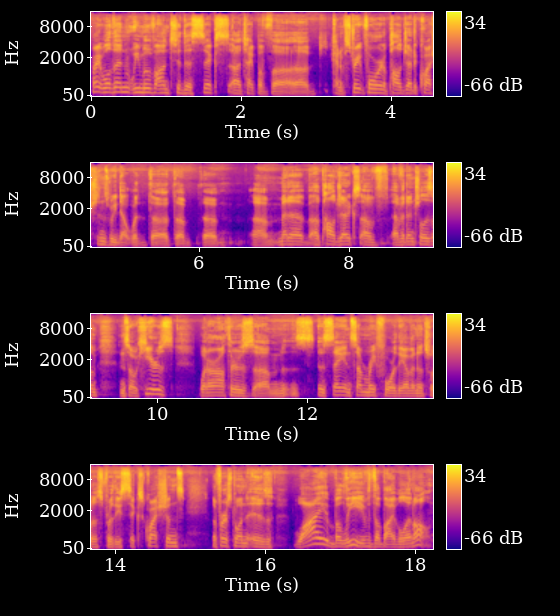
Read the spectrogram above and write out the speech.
All right, well, then we move on to the sixth uh, type of uh, kind of straightforward apologetic questions. We dealt with the, the, the uh, meta apologetics of evidentialism. And so here's what our authors um, say in summary for the evidentialist for these six questions. The first one is why believe the Bible at all?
